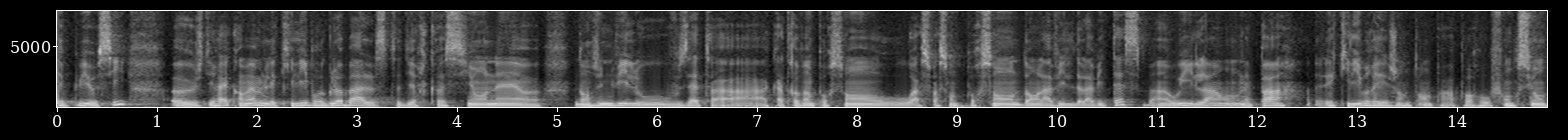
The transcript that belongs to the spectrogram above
Et puis aussi, euh, je dirais quand même l'équilibre global, c'est-à-dire que si on est euh, dans une ville où vous êtes à 80% ou à 60% dans la ville de la vitesse, ben oui, là, on n'est pas équilibré, j'entends, par rapport aux fonctions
